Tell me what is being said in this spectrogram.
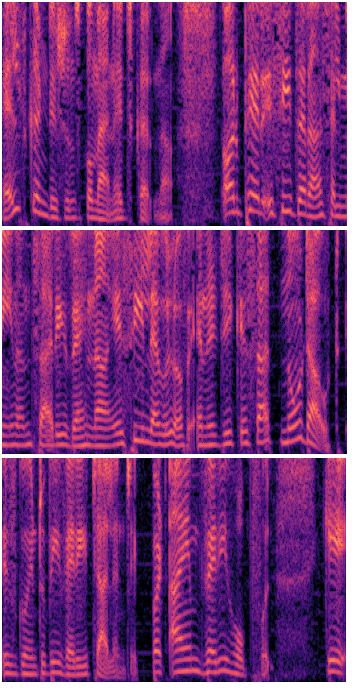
हेल्थ कंडीशन को मैनेज करना। और फिर इसी तरह सलमीन अंसारी रहना, इसी लेवल ऑफ़ एनर्जी के साथ no doubt is going to be very challenging but I am very hopeful grateful कि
